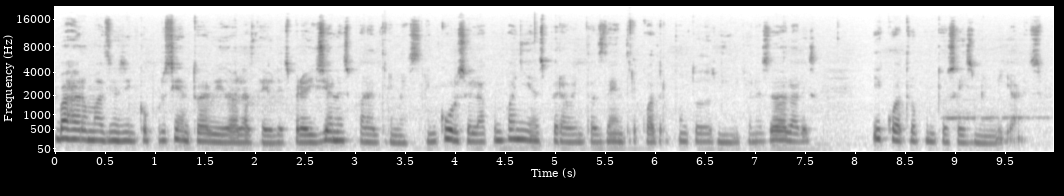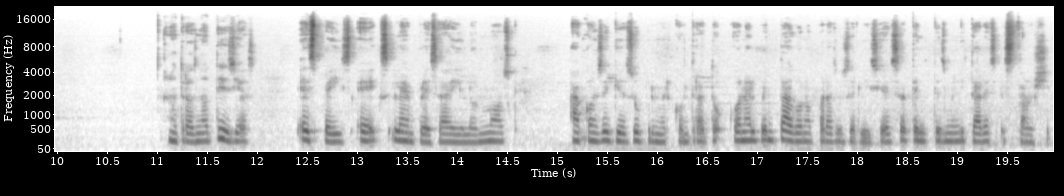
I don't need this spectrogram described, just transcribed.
bajaron más de un 5% debido a las débiles previsiones para el trimestre en curso. La compañía espera ventas de entre 4.2 mil millones de dólares y 4.6 mil millones. En otras noticias, SpaceX, la empresa de Elon Musk, ha conseguido su primer contrato con el Pentágono para su servicio de satélites militares Starship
